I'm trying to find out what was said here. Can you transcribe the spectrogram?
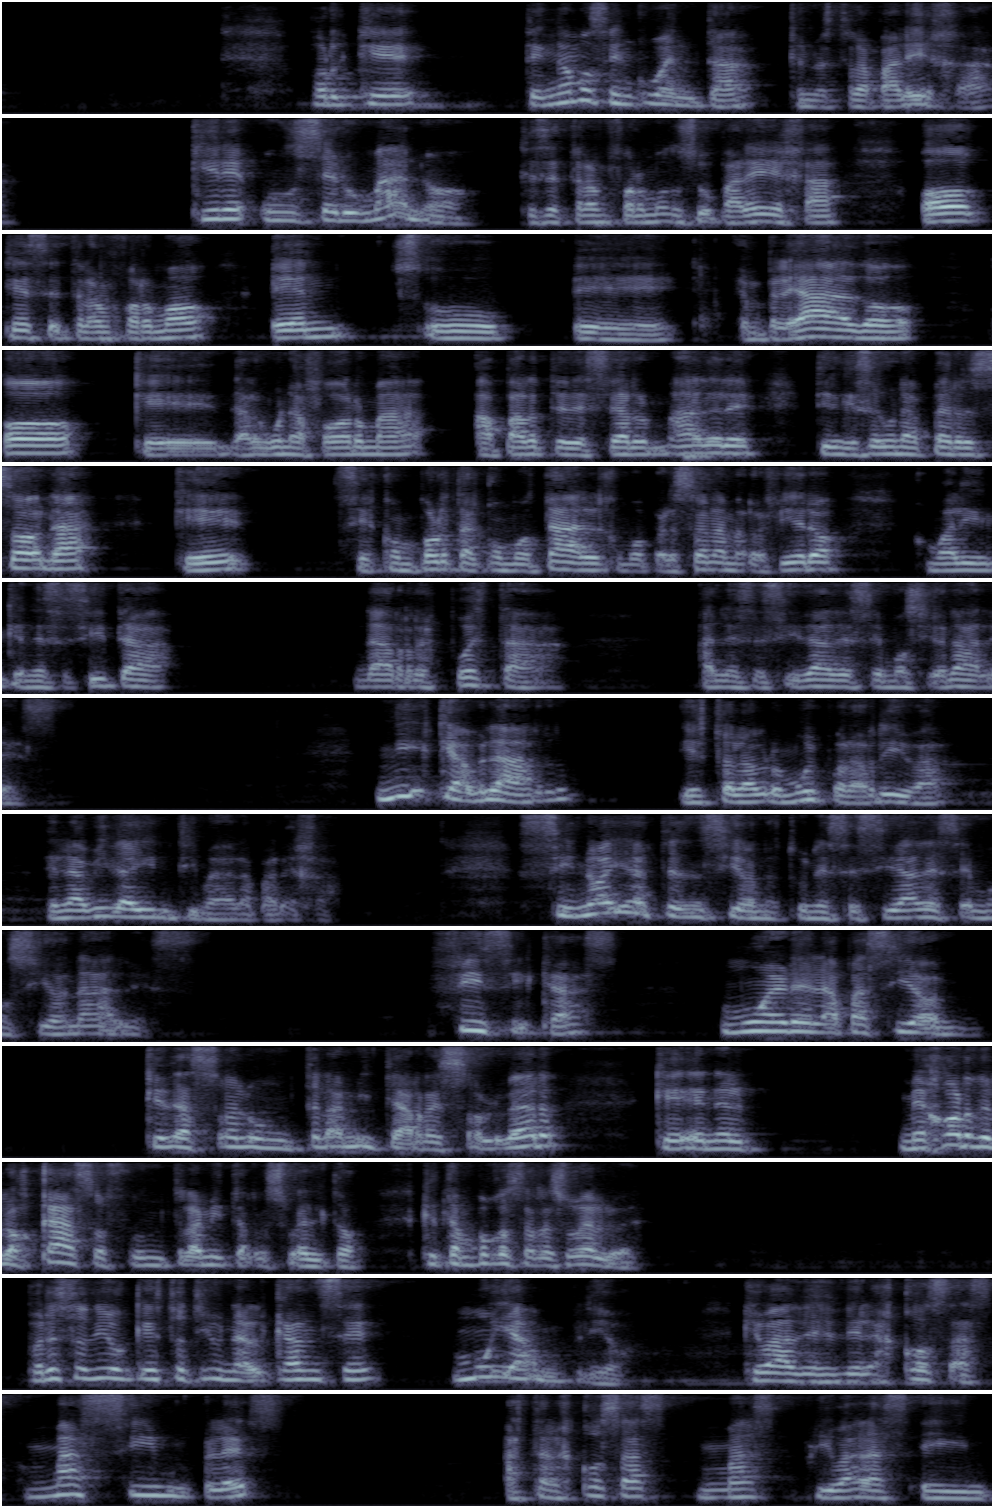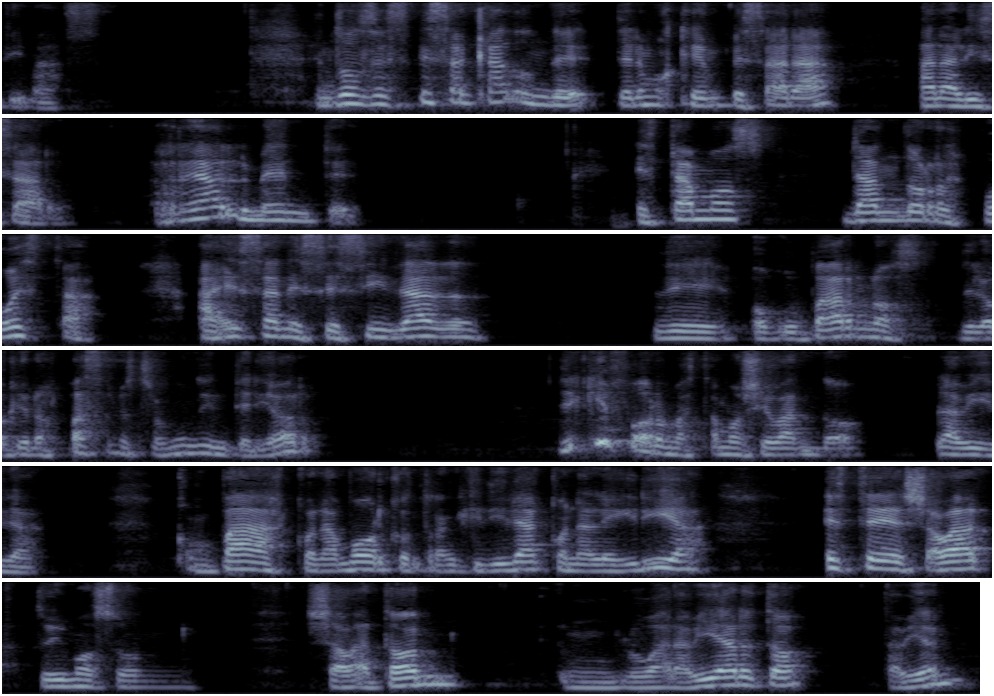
Porque tengamos en cuenta que nuestra pareja quiere un ser humano que se transformó en su pareja o que se transformó en su eh, empleado o que de alguna forma, aparte de ser madre, tiene que ser una persona que se comporta como tal, como persona me refiero, como alguien que necesita dar respuesta a necesidades emocionales. Ni que hablar, y esto lo hablo muy por arriba, en la vida íntima de la pareja. Si no hay atención a tus necesidades emocionales, físicas, muere la pasión. Queda solo un trámite a resolver que en el mejor de los casos fue un trámite resuelto, que tampoco se resuelve. Por eso digo que esto tiene un alcance muy amplio, que va desde las cosas más simples hasta las cosas más privadas e íntimas. Entonces, es acá donde tenemos que empezar a analizar. ¿Realmente estamos dando respuesta a esa necesidad de ocuparnos de lo que nos pasa en nuestro mundo interior? ¿De qué forma estamos llevando la vida? con paz, con amor, con tranquilidad, con alegría. Este Shabbat tuvimos un Shabbatón, un lugar abierto, ¿está bien?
